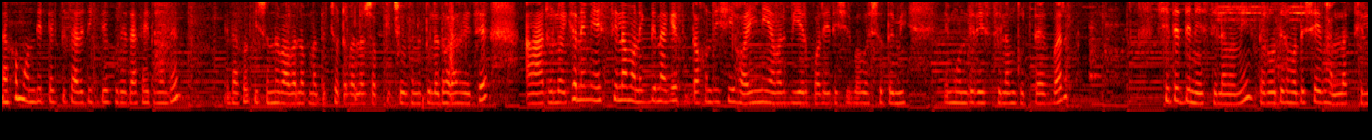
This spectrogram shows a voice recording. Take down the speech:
দেখো মন্দিরটা একটু চারিদিক দিয়ে ঘুরে দেখাই তোমাদের। দেখো কি সুন্দর বাবা লোকনাথের ছোটোবেলার সব কিছু এখানে তুলে ধরা হয়েছে। আর হলো এখানে আমি এসেছিলাম অনেক দিন আগে তখন ঋষি হয়নি, আমার বিয়ের পরে ঋষির বাবার সাথে আমি এই মন্দিরে এসেছিলাম ঘুরতে একবার। শীতের দিনে এসেছিলাম আমি, তো রোদের মধ্যে সেই ভালো লাগছিল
